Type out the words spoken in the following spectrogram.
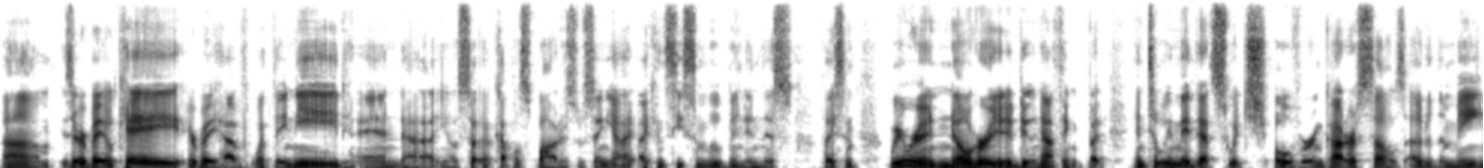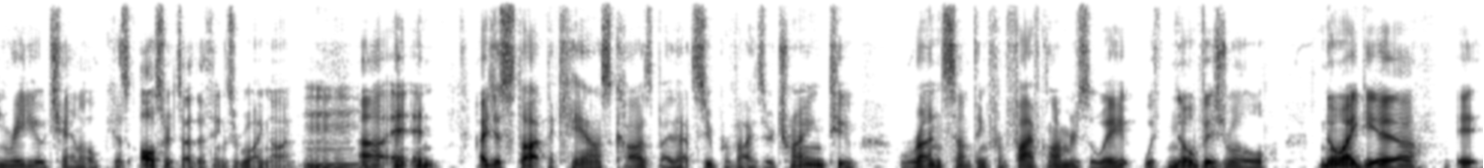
Um, is everybody okay? Everybody have what they need? And, uh, you know, so a couple spotters were saying, yeah, I, I, can see some movement in this place. And we were in no hurry to do nothing. But until we made that switch over and got ourselves out of the main radio channel, because all sorts of other things were going on. Mm. Uh, and, and I just thought the chaos caused by that supervisor trying to run something from five kilometers away with no visual no idea. It,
